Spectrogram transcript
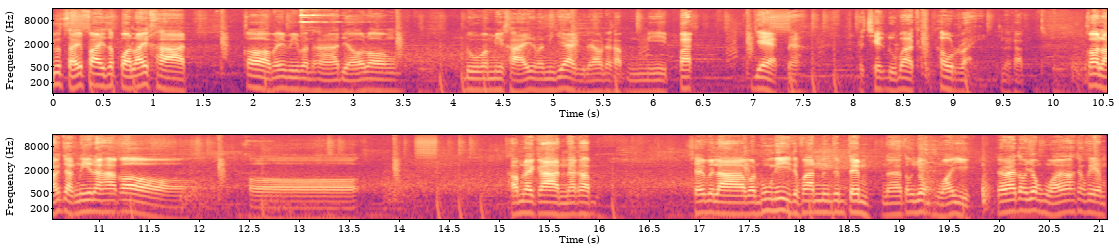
ชุดสายไฟสปอร์ตไลท์ขาด ก็ไม่มีปัญหาเดี๋ยวลอง ดูมันมีขายมันมีแยกอยู่แล้วนะครับ มีปลั๊กแยกนะจะเช็คดูว่าเท่าไหร่นะครับ ก็หลังจากนี้นะฮะก็เอ่อทำรายการนะครับ ใช้เวลาวันพรุ่งนี้อีกวันหนึ่งเต็มๆนะต้องยกหัวอีกใช่ไหมต้องยกหัวนะช่างเฟรม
